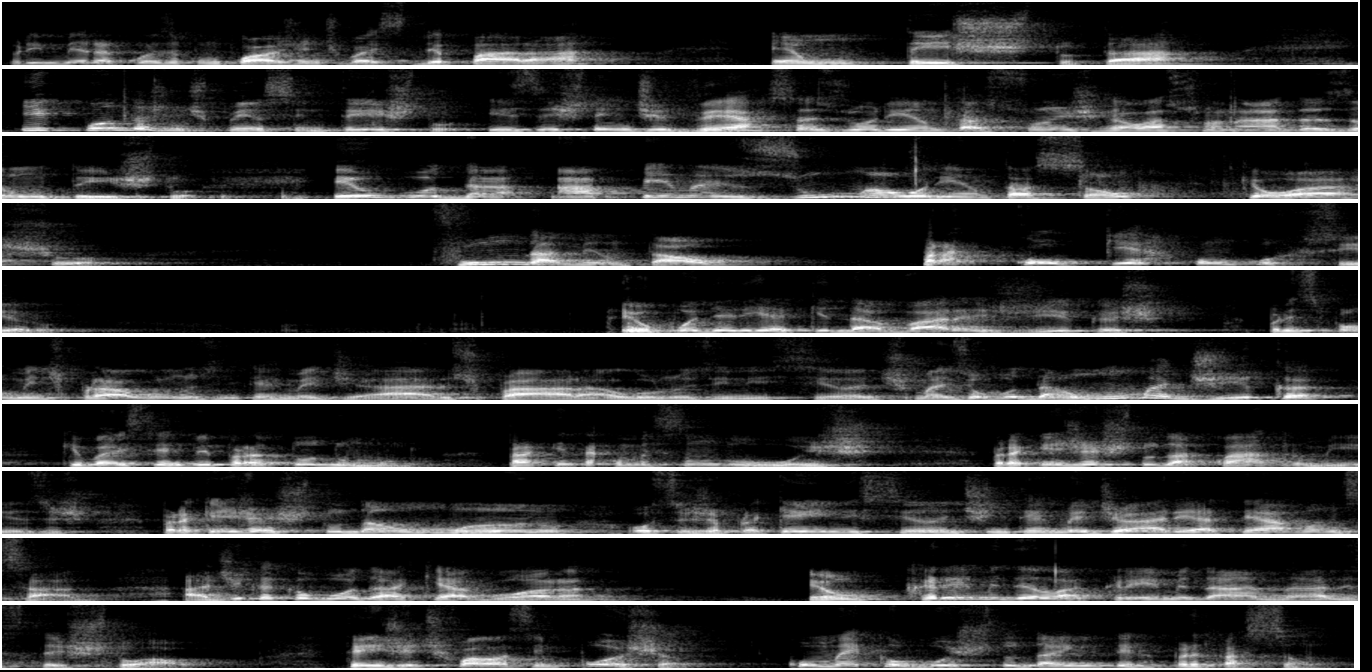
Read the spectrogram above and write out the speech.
primeira coisa com qual a gente vai se deparar é um texto, tá? E quando a gente pensa em texto, existem diversas orientações relacionadas a um texto. Eu vou dar apenas uma orientação que eu acho fundamental para qualquer concurseiro. Eu poderia aqui dar várias dicas, principalmente para alunos intermediários, para alunos iniciantes, mas eu vou dar uma dica que vai servir para todo mundo. Para quem está começando hoje, para quem já estuda há quatro meses, para quem já estuda há um ano, ou seja, para quem é iniciante, intermediário e até avançado. A dica que eu vou dar aqui agora é o creme de la creme da análise textual. Tem gente que fala assim, poxa, como é que eu vou estudar interpretação?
